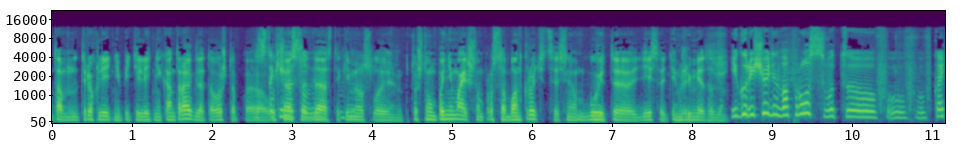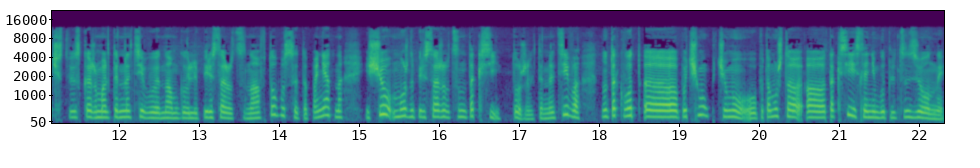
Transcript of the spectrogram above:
там, на трехлетний, пятилетний контракт для того, чтобы с участвовать да, с такими угу. условиями. Потому что он понимает, что он просто обанкротится, если он будет действовать тем же методом. Егор, еще один вопрос. Вот в качестве, скажем, альтернативы нам говорили пересаживаться на автобус, это понятно. Еще можно пересаживаться на такси, тоже альтернатива. Ну так вот, э, почему? Почему? Потому что э, такси, если они будут лицензионные,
